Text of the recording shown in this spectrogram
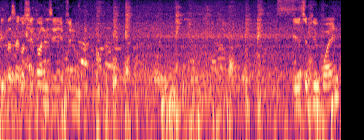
বিদ্যাসাগর সেতু আর নিচেই হচ্ছে নদী। এই হচ্ছে ভিউ পয়েন্ট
